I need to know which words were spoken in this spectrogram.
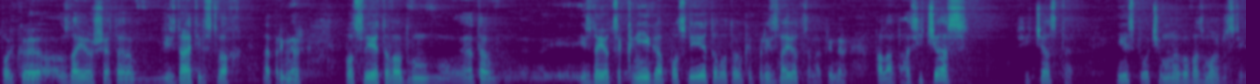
только сдаешь это в издательствах, например. После этого это издается книга, после этого только признается, например, талант. А сейчас, сейчас-то есть очень много возможностей.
